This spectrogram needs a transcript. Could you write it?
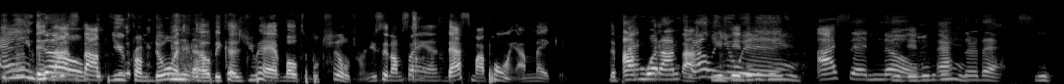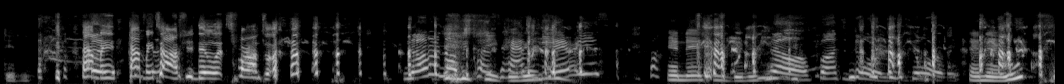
pain did No. not stop you from doing it though, because you have multiple children. You see what I'm saying? That's my point I'm making. The pain Um, what I'm telling You you, did it is, again. I said no did it again. after that. You did it. How many how many times you do it, sponsor? No, no, no, because She did having it again. Darius, And then she did it again. no, Fonta Dory, Dory. And then oops.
